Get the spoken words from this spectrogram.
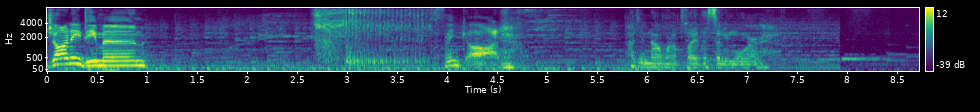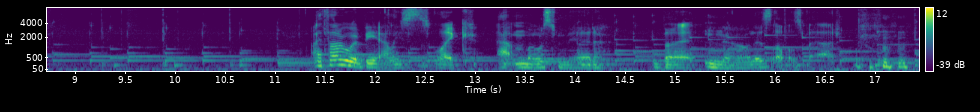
Johnny Demon! Thank God. I did not want to play this anymore. I thought it would be at least, like, at most mid, but no, this level's bad.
